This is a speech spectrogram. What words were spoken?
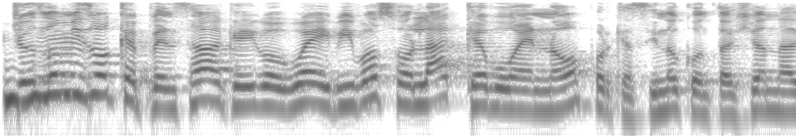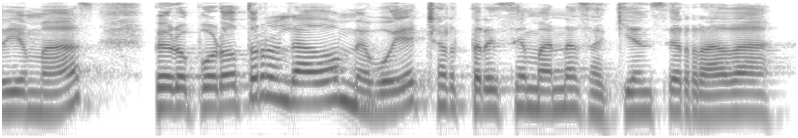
Yo es lo mismo que pensaba, que digo, güey, vivo sola, qué bueno, porque así no contagio a nadie más. Pero por otro lado, me voy a echar tres semanas aquí encerrada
